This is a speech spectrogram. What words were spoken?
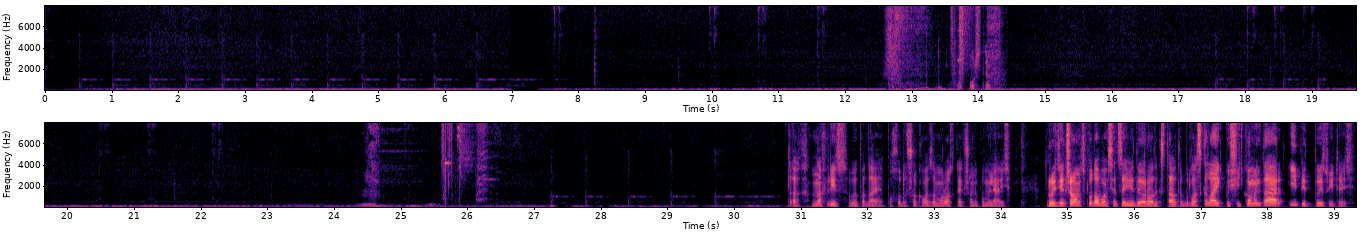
Пропустимо. Так, на фріз випадає, походу, шокова заморозка, якщо не помиляюсь. Друзі, якщо вам сподобався цей відеоролик, ставте, будь ласка, лайк, пишіть коментар і підписуйтесь.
